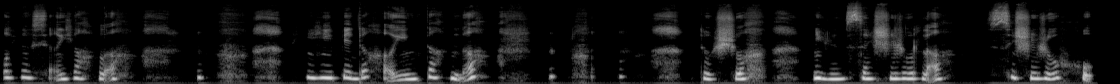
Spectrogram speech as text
我又想要了。依依变得好淫荡呢。都说女人三十如狼，四十如虎，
